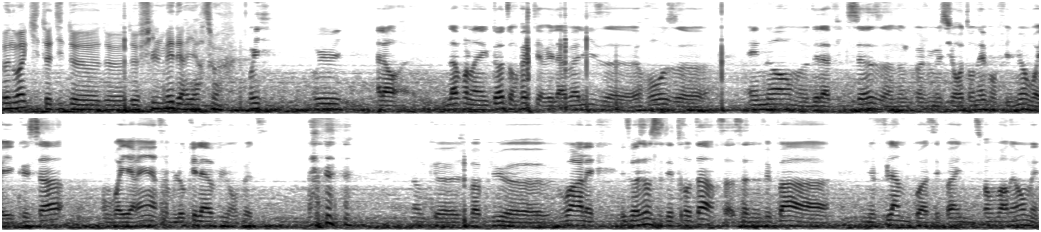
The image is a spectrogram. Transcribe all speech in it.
Benoît qui te dit de, filmer derrière toi. Oui, oui, oui. Alors là, pour l'anecdote, en fait, il y avait la valise rose énorme de la fixeuse. Donc quand je me suis retourné pour filmer, on voyait que ça, on voyait rien, ça bloquait la vue en fait. donc j'ai pas pu voir les. De toute façon, c'était trop tard. Ça, ne fait pas une flamme quoi. C'est pas une bombardement, mais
